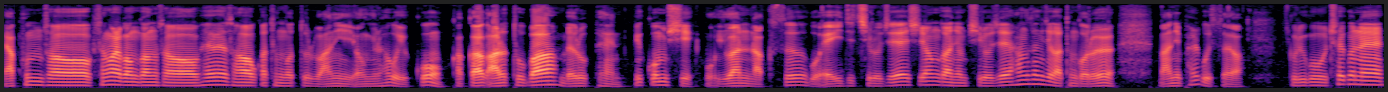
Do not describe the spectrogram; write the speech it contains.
약품 사업, 생활건강 사업, 해외 사업 같은 것들을 많이 영위를 하고 있고 각각 아르토바, 메루펜, 삐꼼시, 뭐 유한락스, 뭐 에이즈 치료제, C형 간염 치료제, 항생제 같은 거를 많이 팔고 있어요. 그리고 최근에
